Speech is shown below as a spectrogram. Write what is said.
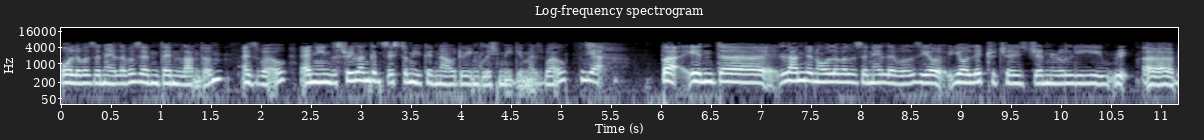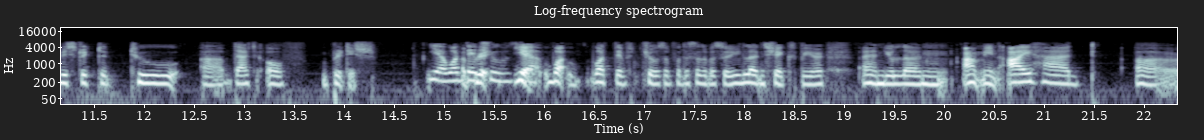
O levels and A levels, and then London as well. And in the Sri Lankan system, you can now do English medium as well. Yeah. But in the London O levels and A levels, your your literature is generally re- uh, restricted to uh, that of British. Yeah, what they Brit- choose. Yeah, what what they've chosen for the syllabus. So you learn Shakespeare, and you learn. I mean, I had uh,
